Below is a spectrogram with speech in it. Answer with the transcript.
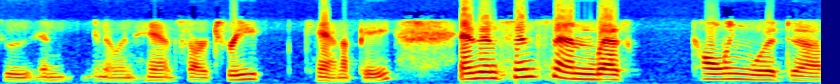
to, in, you know, enhance our tree canopy, and then since then, Wes Collingwood, uh,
